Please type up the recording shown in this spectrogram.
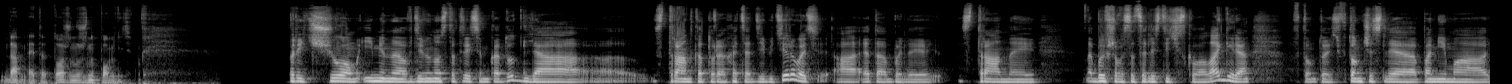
да, это тоже нужно помнить. Причем именно в 93 году для э, стран, которые хотят дебютировать, а это были страны бывшего социалистического лагеря, в том, то есть в том числе помимо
